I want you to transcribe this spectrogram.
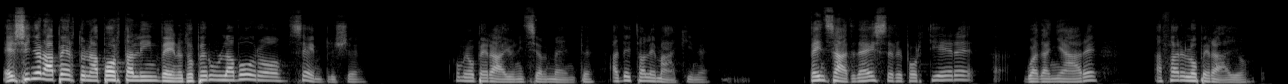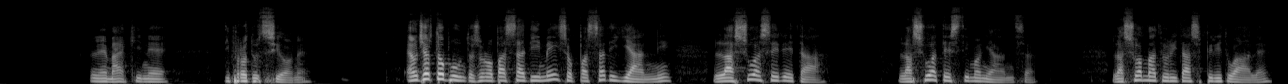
e il Signore ha aperto una porta lì in Veneto per un lavoro semplice, come operaio inizialmente. Ha detto alle macchine, pensate da essere portiere, guadagnare, a fare l'operaio nelle macchine di produzione. E a un certo punto sono passati i mesi, sono passati gli anni, la sua serietà, la sua testimonianza la sua maturità spirituale,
